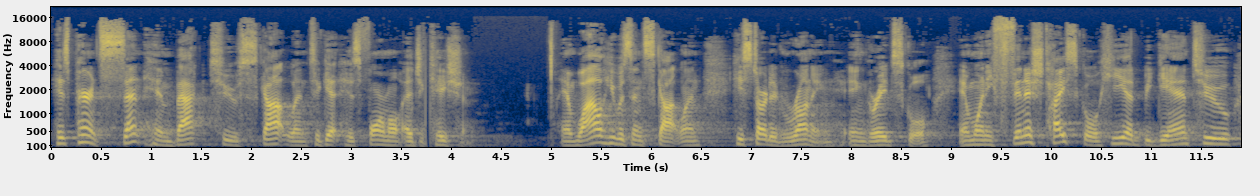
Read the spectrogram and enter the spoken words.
his parents sent him back to Scotland to get his formal education. And while he was in Scotland, he started running in grade school. And when he finished high school, he had began to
